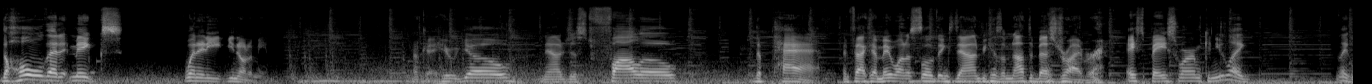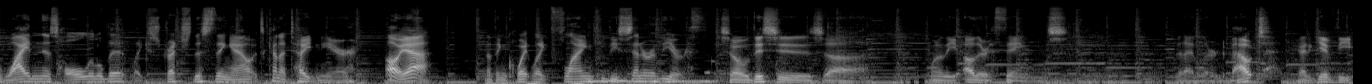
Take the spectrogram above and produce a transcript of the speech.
the hole that it makes when it eat, you know what I mean. Okay, here we go. Now just follow the path. In fact, I may want to slow things down because I'm not the best driver. Hey, Space Worm, can you like, like widen this hole a little bit? Like stretch this thing out? It's kind of tight in here. Oh yeah, nothing quite like flying through the center of the earth. So this is uh, one of the other things that I learned about. Gotta give the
